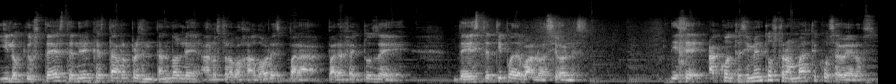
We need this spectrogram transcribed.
y lo que ustedes tendrían que estar representándole a los trabajadores para, para efectos de, de este tipo de evaluaciones. Dice, acontecimientos traumáticos severos.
